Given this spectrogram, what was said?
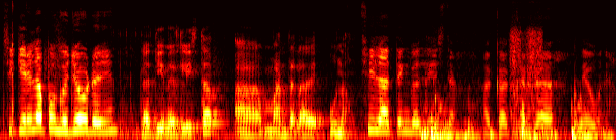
Si quieres la pongo yo, Brian. ¿La tienes lista? Ah, mándala de una. Sí, la tengo lista, acá cargada de una.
